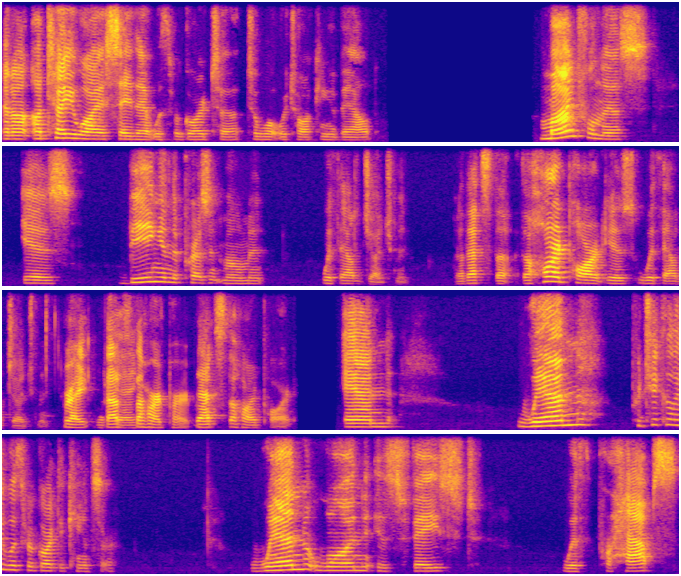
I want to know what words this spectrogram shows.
And I'll, I'll tell you why I say that with regard to, to what we're talking about. Mindfulness is being in the present moment without judgment. Now that's the the hard part is without judgment. Right. Okay? That's the hard part. That's the hard part. And when particularly with regard to cancer, when one is faced with perhaps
